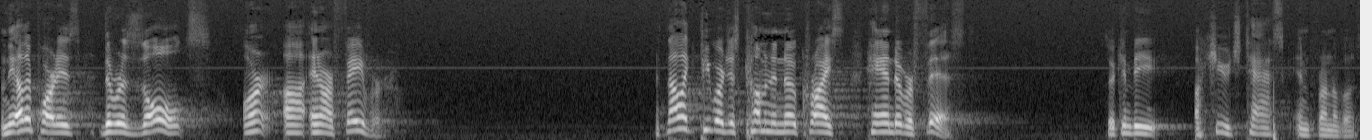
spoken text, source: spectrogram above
And the other part is the results aren't uh, in our favor. It's not like people are just coming to know Christ hand over fist. So it can be a huge task in front of us.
